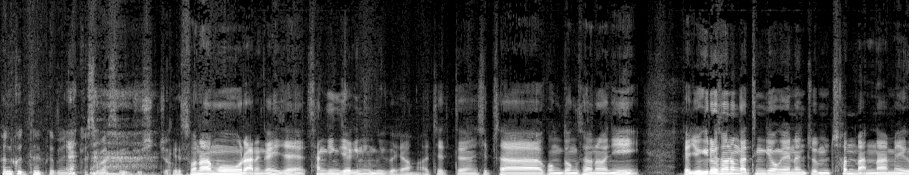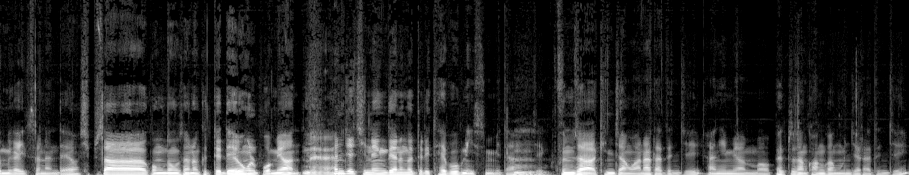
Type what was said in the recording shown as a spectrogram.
현근택 대변인께서 말씀해 주시죠. 그 소나무라는 건 이제 상징적인 의미고요. 어쨌든 14 공동 선언이 그러니까 6.15 선언 같은 경우에는 좀 첫 만남의 의미가 있었는데요. 14 공동선언 그때 내용을 보면 네. 현재 진행되는 것들이 대부분 있습니다. 음. 이제 군사 긴장 완화라든지 아니면 뭐 백두산 관광 문제라든지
